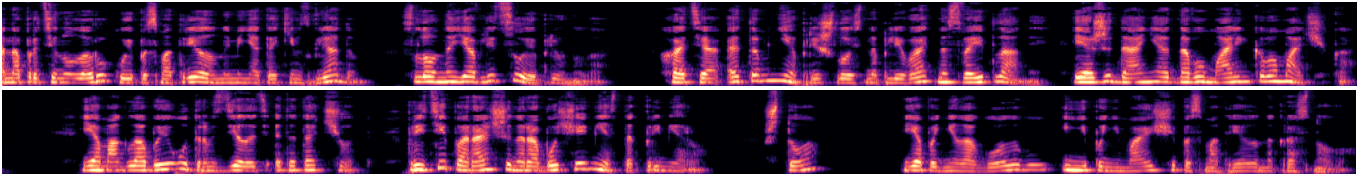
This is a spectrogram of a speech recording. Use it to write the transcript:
Она протянула руку и посмотрела на меня таким взглядом, словно я в лицо и плюнула. Хотя это мне пришлось наплевать на свои планы и ожидания одного маленького мальчика, я могла бы и утром сделать этот отчет, прийти пораньше на рабочее место, к примеру. Что? Я подняла голову и непонимающе посмотрела на Краснову.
